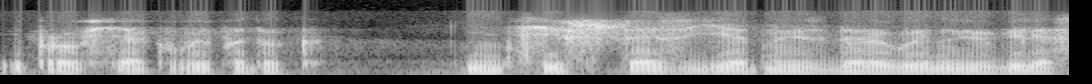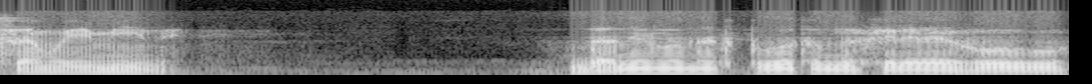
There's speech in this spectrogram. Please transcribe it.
і про всяк випадок кінці ще з'єднує з деревиною біля самої міни. Данило над плотом нахиляє голову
